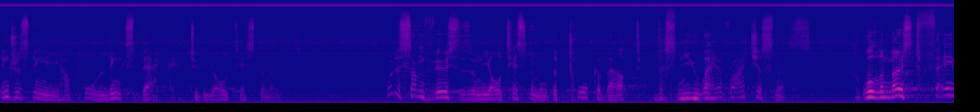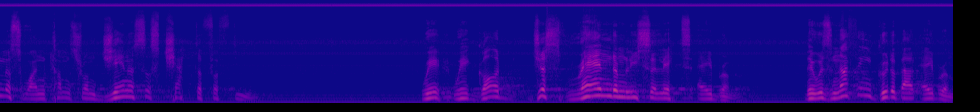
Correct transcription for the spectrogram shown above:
Interestingly, how Paul links back to the Old Testament. What are some verses in the Old Testament that talk about this new way of righteousness? Well, the most famous one comes from Genesis chapter 15, where, where God just randomly selects Abram. There was nothing good about Abram.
